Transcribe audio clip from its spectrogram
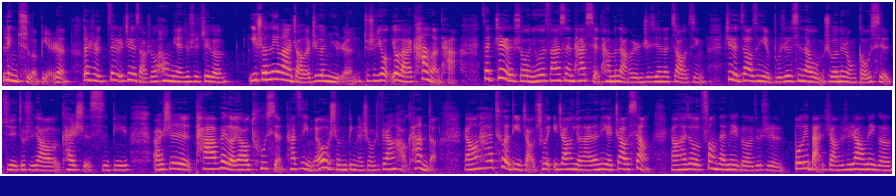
另娶了别人。但是这个这个小说后面就是这个医生另外找了这个女人，就是又又来看了他。在这个时候，你会发现他写他们两个人之间的较劲，这个较劲也不是现在我们说的那种狗血剧，就是要开始撕逼，而是他为了要凸显他自己没有生病的时候是非常好看的，然后他还特地找出了一张原来的那个照相，然后他就放在那个就是玻璃板上，就是让那个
